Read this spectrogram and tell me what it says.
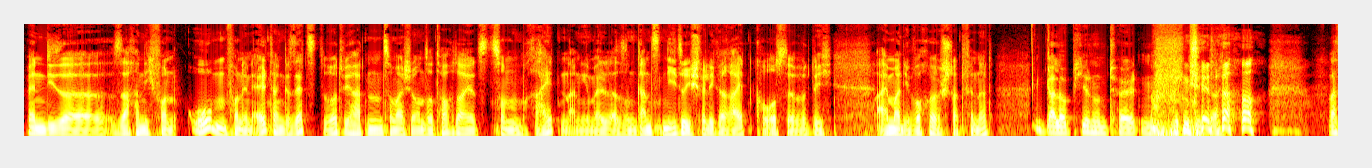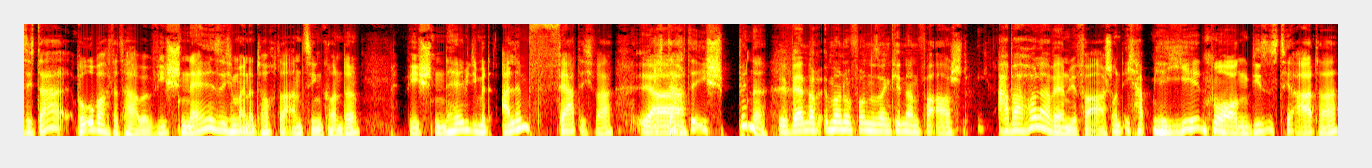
wenn diese Sache nicht von oben, von den Eltern gesetzt wird. Wir hatten zum Beispiel unsere Tochter jetzt zum Reiten angemeldet, also ein ganz niedrigschwelliger Reitkurs, der wirklich einmal die Woche stattfindet. Galoppieren und Tölten. Genau. Was ich da beobachtet habe, wie schnell sich meine Tochter anziehen konnte, wie schnell die mit allem fertig war. Ja. Ich dachte, ich spinne. Wir werden doch immer nur von unseren Kindern verarscht. Aber holla werden wir verarscht. Und ich habe mir jeden Morgen dieses Theater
